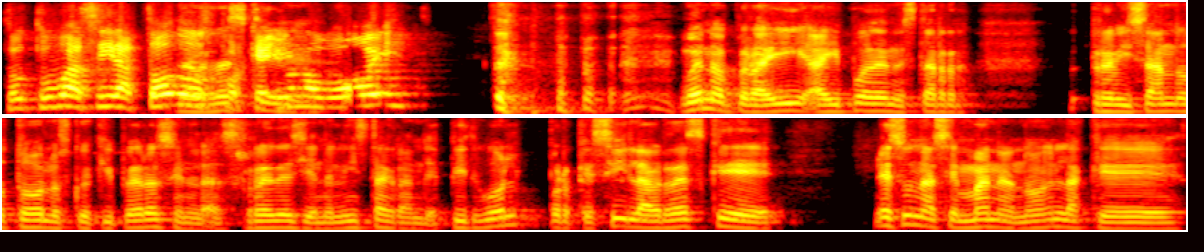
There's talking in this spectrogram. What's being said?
Tú, tú, vas a ir a todos porque yo no voy. bueno, pero ahí, ahí pueden estar revisando todos los coequiperos en las redes y en el Instagram de Pitbull, porque sí, la verdad es que es una semana, ¿no? En la que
